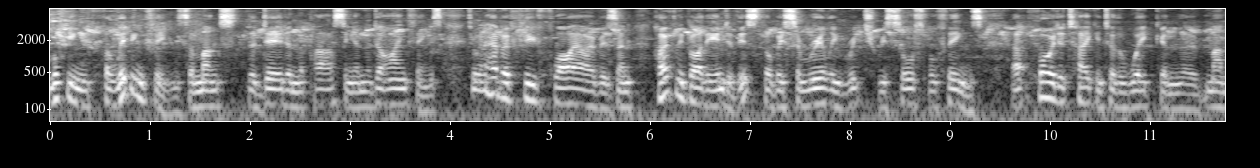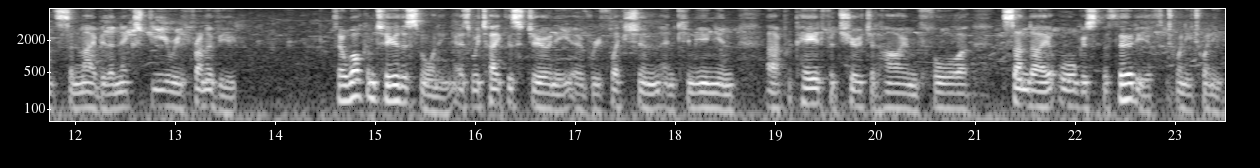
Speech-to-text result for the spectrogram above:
looking for living things amongst the dead and the passing and the dying things? So we're going to have a few flyovers and hopefully by the end of this there'll be some really rich, resourceful things uh, for you to take into the week and the months and maybe the next year in front of you. So, welcome to you this morning as we take this journey of reflection and communion uh, prepared for church at home for Sunday, August the 30th, 2020.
